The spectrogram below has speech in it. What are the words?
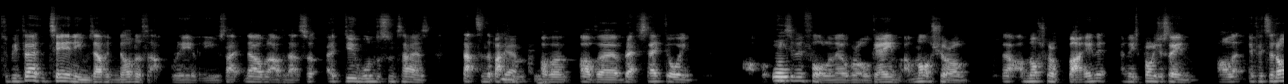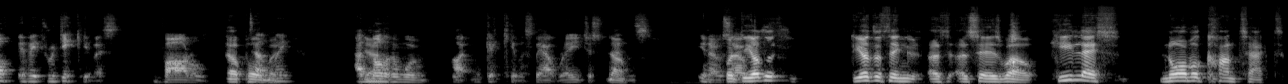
to be fair to Tierney, he was having none of that. Really, he was like, "No, I'm not having that." So I do wonder sometimes that's in the back yeah. of a of a ref's head, going, oh, "These have been falling over all game." I'm not sure. I'm I'm not sure I'm buying it, and he's probably just saying, if it's an off, if it's ridiculous, VAR will tell me. me. And Yeah. none of them were like ridiculously outrageous. No. pens. You know, But so the other, the other thing as I say as well, he lets normal contact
